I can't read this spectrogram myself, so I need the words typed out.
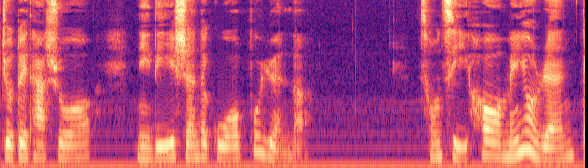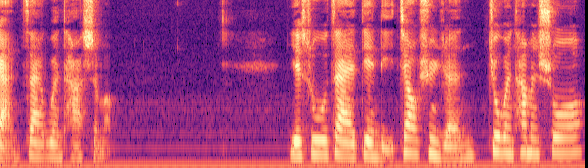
就对他说：“你离神的国不远了。”从此以后，没有人敢再问他什么。耶稣在殿里教训人，就问他们说。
